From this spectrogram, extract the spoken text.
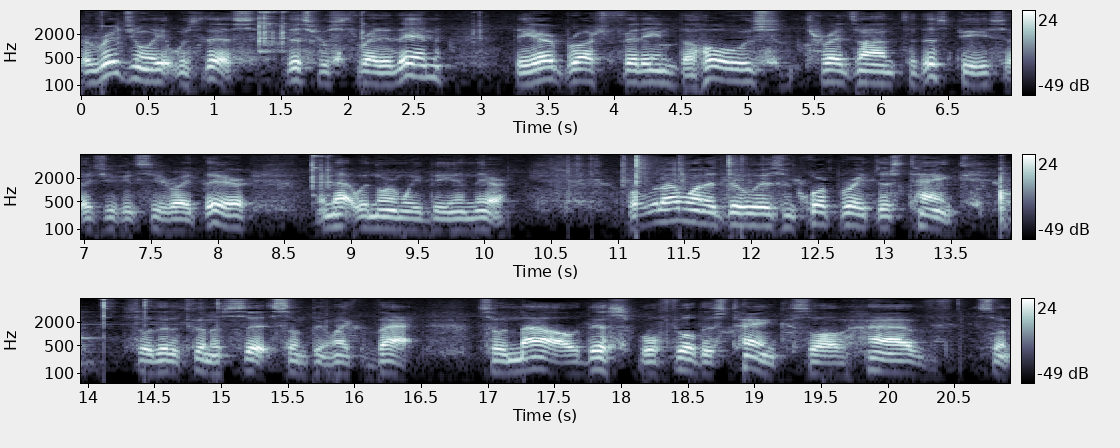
Originally it was this. This was threaded in, the airbrush fitting, the hose threads on to this piece, as you can see right there, and that would normally be in there. Well, what I want to do is incorporate this tank so that it's going to sit something like that. So now this will fill this tank, so I'll have some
